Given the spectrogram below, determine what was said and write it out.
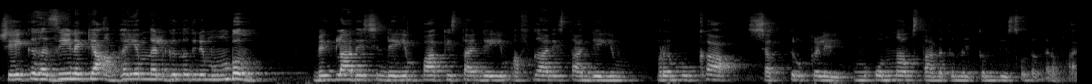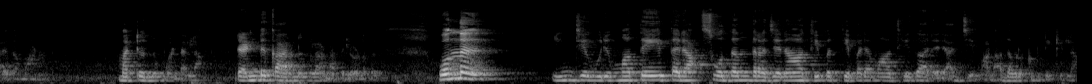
ഷെയ്ഖ് ഹസീനയ്ക്ക് അഭയം നൽകുന്നതിന് മുമ്പും ബംഗ്ലാദേശിന്റെയും പാകിസ്ഥാന്റെയും അഫ്ഗാനിസ്ഥാന്റെയും പ്രമുഖ ശത്രുക്കളിൽ ഒന്നാം സ്ഥാനത്ത് നിൽക്കുന്നത് ഈ സ്വതന്ത്ര ഭാരതമാണ്. മറ്റൊന്നും കൊണ്ടല്ല. രണ്ട് കാരണങ്ങളാണ് അതിലുള്ളത്. ഒന്ന് ഇന്ത്യ ഒരു മതേതര സ്വതന്ത്ര ജനാധിപത്യ പരമാധികാര രാജ്യമാണ്. അതവർക്ക് പിടിക്കില്ല.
